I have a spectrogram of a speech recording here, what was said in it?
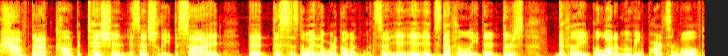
have that competition essentially decide that this is the way that we're going with. So it, it, it's definitely there. There's definitely a lot of moving parts involved,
